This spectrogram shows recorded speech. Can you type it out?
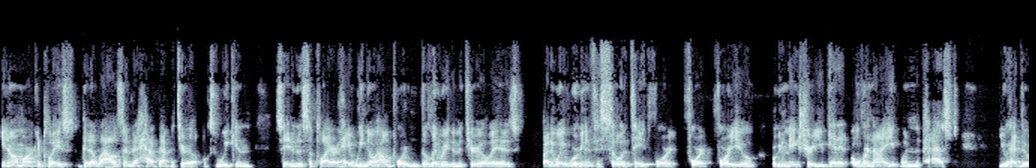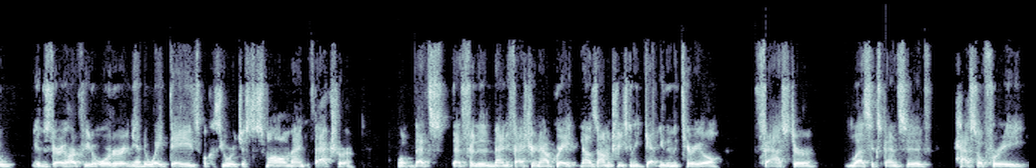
in our marketplace that allows them to have that material. Because we can say to the supplier hey we know how important delivery of the material is by the way, we're going to facilitate for it for it for you. We're going to make sure you get it overnight. When in the past you had to, it was very hard for you to order it, and you had to wait days because you were just a small manufacturer. Well, that's that's for the manufacturer now. Great. Now Xometry is going to get me the material faster, less expensive, hassle free.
